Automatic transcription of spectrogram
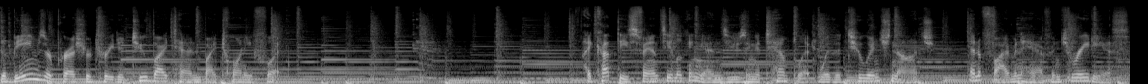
The beams are pressure treated 2 by 10 by 20 foot. I cut these fancy looking ends using a template with a 2 inch notch and a 5.5 inch radius.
